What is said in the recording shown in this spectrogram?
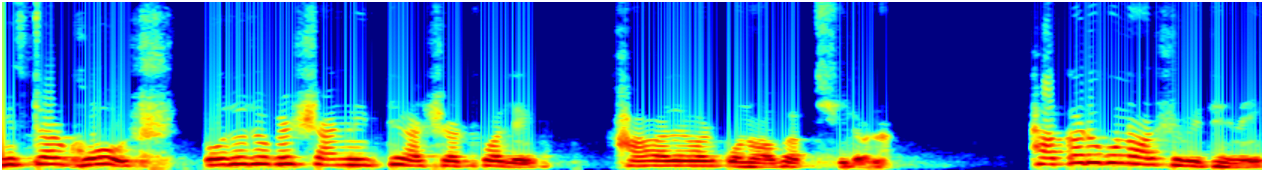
মিস্টার ঘোষ প্রযোজকের সান্নিধ্যে আসার ফলে খাওয়া দাওয়ার কোনো অভাব ছিল না। থাকারও কোনো অসুবিধে নেই।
